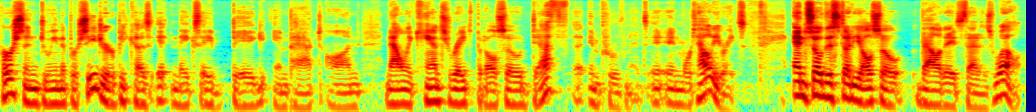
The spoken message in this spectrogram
person doing the procedure because it makes a big impact on not only cancer rates but also death uh, improvement in, in mortality rates. And so this study also validates that as well.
